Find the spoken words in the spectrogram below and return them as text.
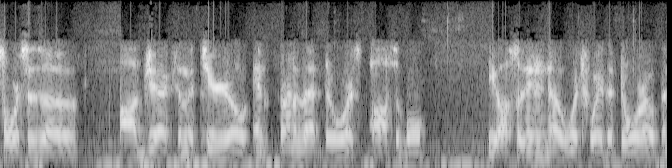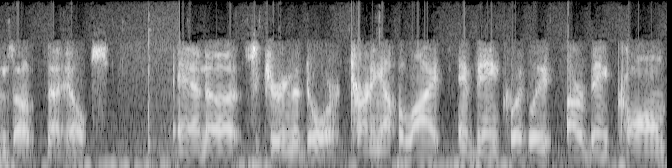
sources of objects and material in front of that door as possible You also need to know which way the door opens up. That helps. And uh, securing the door, turning out the lights, and being quickly or being calm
